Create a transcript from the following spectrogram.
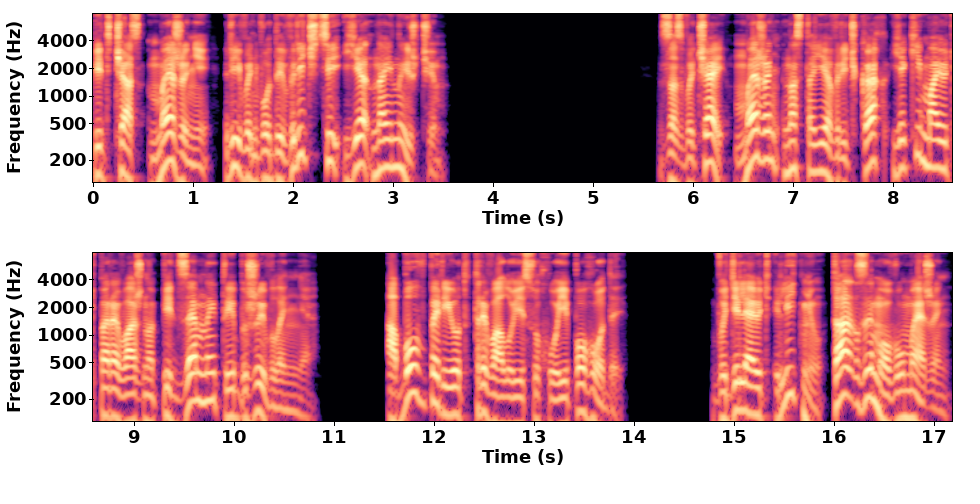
Під час межені рівень води в річці є найнижчим. Зазвичай межень настає в річках, які мають переважно підземний тип живлення або в період тривалої сухої погоди. Виділяють літню та зимову межень.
